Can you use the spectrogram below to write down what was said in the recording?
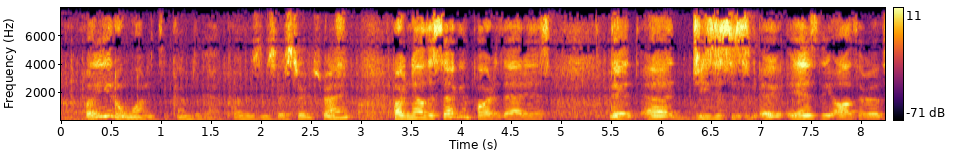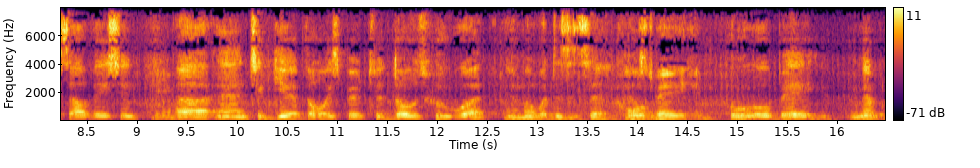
right. Well, you don't want it to come to that, brothers and sisters, right? All right. Now the second part of that is that uh, Jesus is uh, is the author of salvation, uh, and to give the Holy Spirit to those who what? Emma, what does it say? Who Pastor? obey him. who obey him. Remember,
